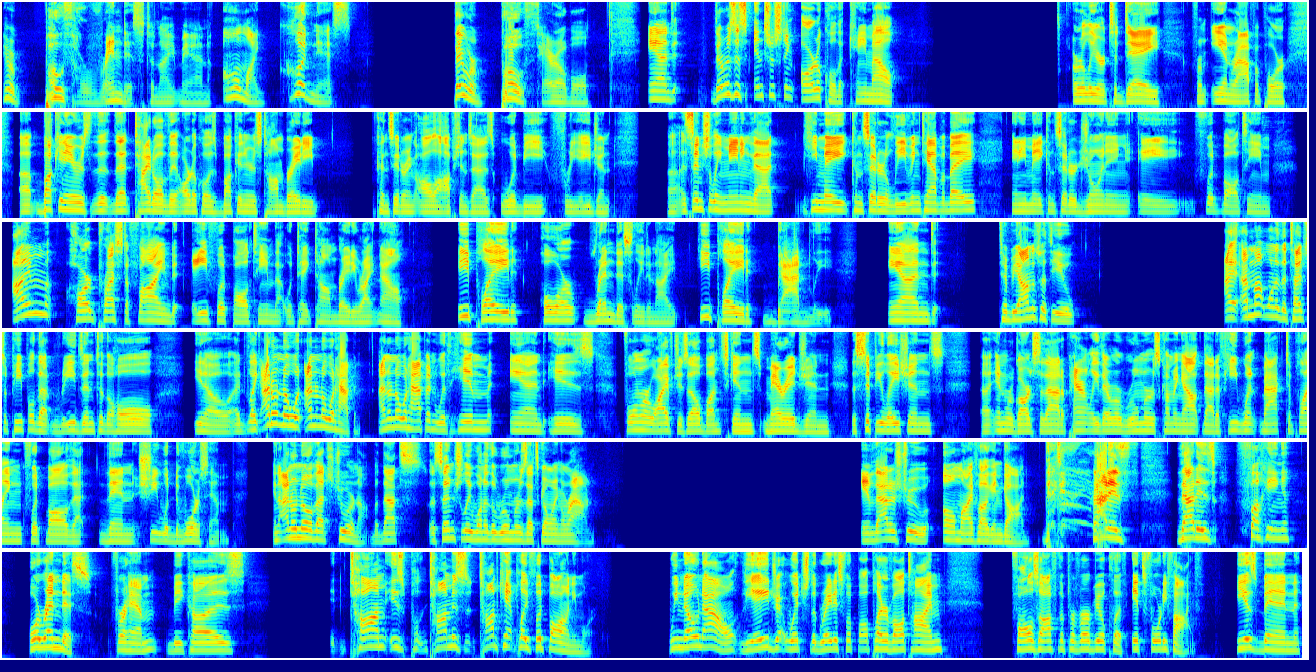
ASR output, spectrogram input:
they were both horrendous tonight, man. Oh my goodness. They were both terrible. And there was this interesting article that came out earlier today from Ian Rapoport. Uh, Buccaneers, the, that title of the article is Buccaneers Tom Brady considering all options as would be free agent. Uh, essentially, meaning that he may consider leaving Tampa Bay and he may consider joining a football team. I'm hard pressed to find a football team that would take Tom Brady right now. He played horrendously tonight. He played badly. And to be honest with you, I, I'm not one of the types of people that reads into the whole, you know, like I don't know what I don't know what happened. I don't know what happened with him and his former wife Gisele Bündchen's marriage and the stipulations uh, in regards to that. Apparently, there were rumors coming out that if he went back to playing football, that then she would divorce him. And I don't know if that's true or not, but that's essentially one of the rumors that's going around. If that is true, oh my fucking god. that is that is fucking horrendous for him because Tom is Tom is Tom can't play football anymore. We know now the age at which the greatest football player of all time falls off the proverbial cliff. It's 45. He has been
